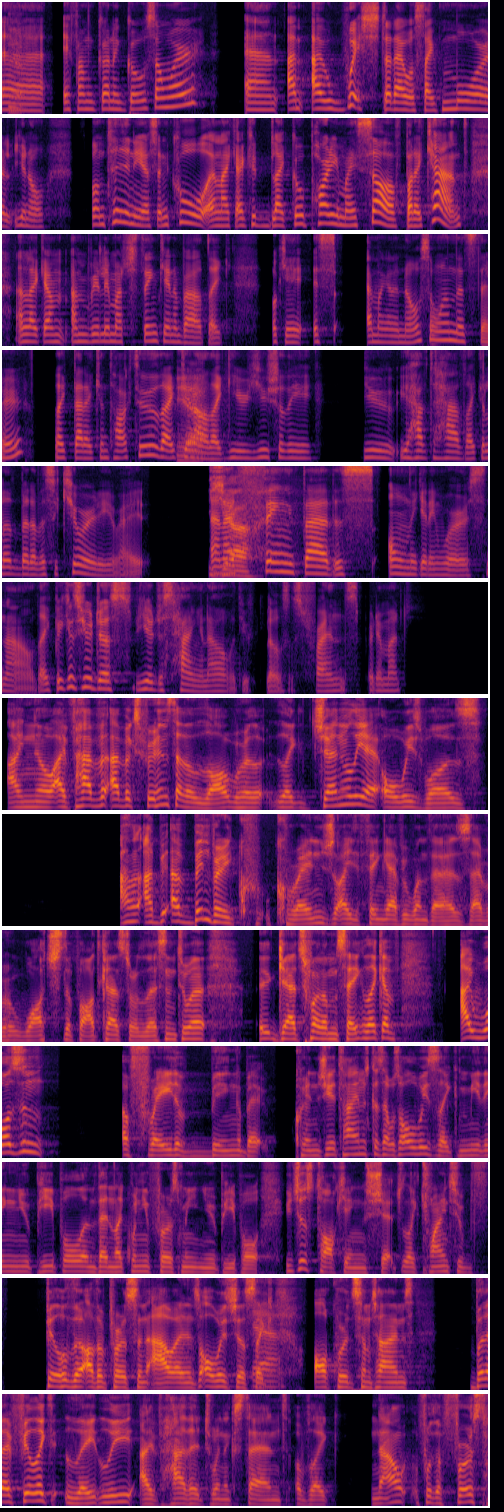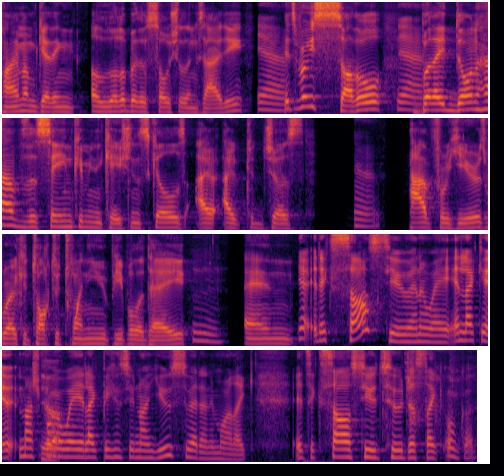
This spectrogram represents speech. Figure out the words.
uh, Yeah. if I'm gonna go somewhere and I'm I wish that I was like more you know spontaneous and cool and like I could like go party myself but I can't. And like I'm I'm really much thinking about like okay is am I gonna know someone that's there like that I can talk to? Like you know like you usually you you have to have like a little bit of a security right and i think that is only getting worse now like because you're just you're just hanging out with your closest friends pretty much I know I've have I've experienced that a lot where like generally I always was I don't, I've, I've been very cr- cringe. I think everyone that has ever watched the podcast or listened to it, it gets what I'm saying. Like I've, I wasn't afraid of being a bit cringy at times because I was always like meeting new people, and then like when you first meet new people, you're just talking shit, like trying to f- fill the other person out, and it's always just like awkward sometimes. But I feel like lately I've had it to an extent of like now for the first time I'm getting a little bit of social anxiety. yeah It's very subtle, yeah but I don't have the same communication skills I, I could just yeah have for years where I could talk to 20 new people a day Mm. and yeah it exhausts you in a way in like a much more Yeah. way like because you're not used to it anymore like it exhausts you to just like oh god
